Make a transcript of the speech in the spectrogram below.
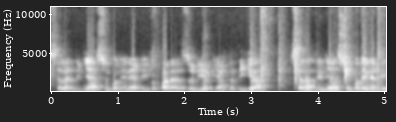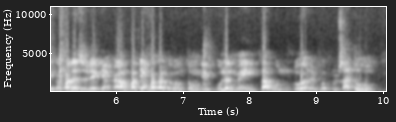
Selanjutnya support energi kepada zodiak yang ketiga. Selanjutnya support energi kepada zodiak yang keempat yang bakal beruntung di bulan Mei tahun 2021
